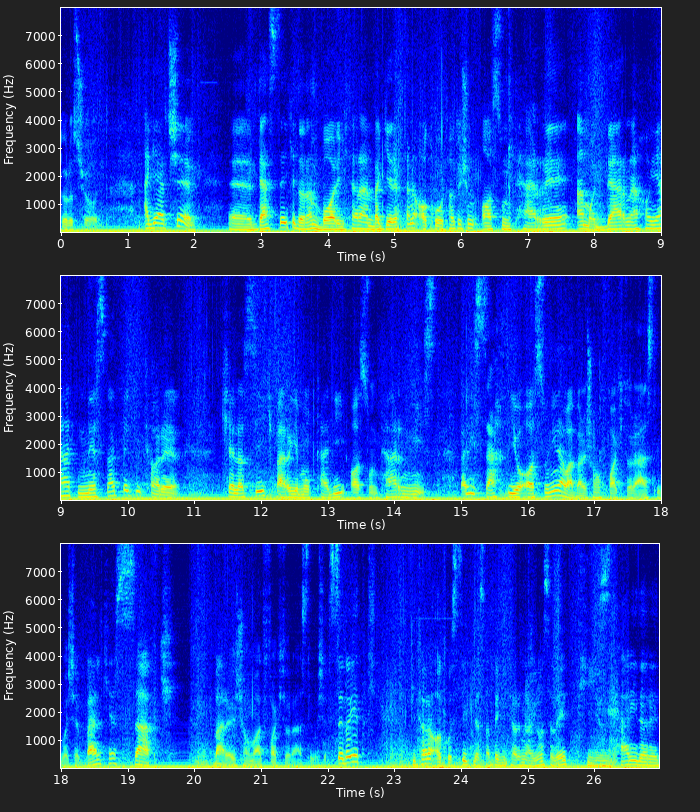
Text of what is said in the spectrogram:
درست شد. اگرچه دسته که دارن باریکترن و گرفتن آکوردهاتشون آسون تره اما در نهایت نسبت به گیتار کلاسیک برای مبتدی آسون تر نیست. ولی سختی و آسونی نباید برای شما فاکتور اصلی باشه بلکه سبک برای شما باید فاکتور اصلی باشه. صدای گیتار آکوستیک نسبت به گیتار نایلون صدای تیزتری داره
